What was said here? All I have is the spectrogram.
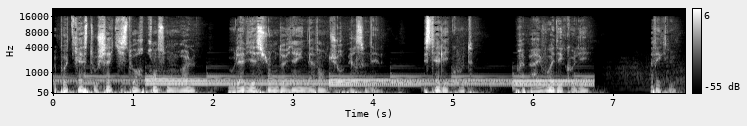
le podcast où chaque histoire prend son vol et où l'aviation devient une aventure personnelle. Restez à l'écoute, préparez-vous à décoller avec nous.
